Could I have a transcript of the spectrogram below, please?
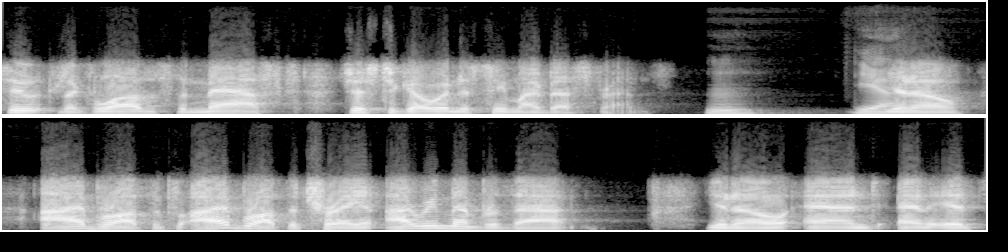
suit, the gloves, the masks, just to go in to see my best friends. Mm. Yeah. You know, I brought the I brought the tray, and I remember that. You know, and and it's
